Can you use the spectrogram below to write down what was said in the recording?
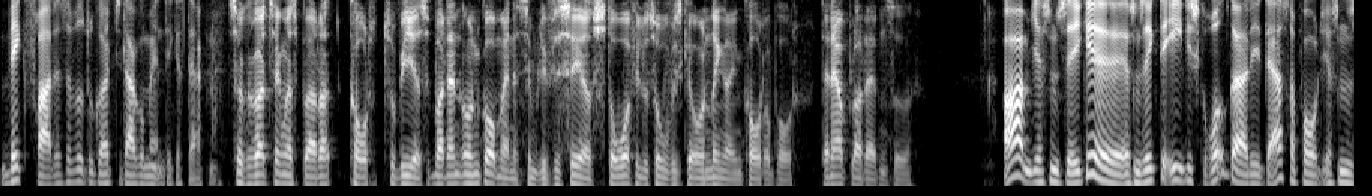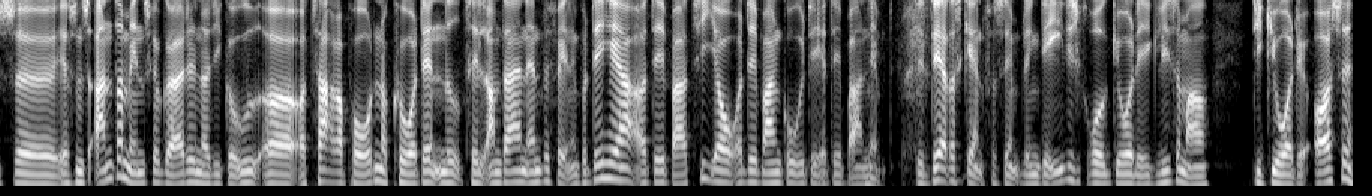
væk fra det, så ved du godt, at dit argument ikke er stærkt nok. Så kan jeg godt tænke mig at spørge dig kort, Tobias. Hvordan undgår man at simplificere store filosofiske undringer i en kort rapport? Den er jo blot af den side. Og jeg synes ikke, jeg synes ikke det etiske råd gør det i deres rapport. Jeg synes, øh, jeg synes andre mennesker gør det, når de går ud og, og tager rapporten og koger den ned til, om der er en anbefaling på det her, og det er bare 10 år, og det er bare en god idé, og det er bare nemt. Det er der, der sker en forsimpling. Det etiske råd gjorde det ikke lige så meget. De gjorde det også,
